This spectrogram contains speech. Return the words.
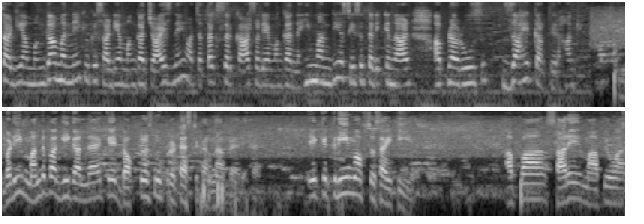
ਸਾਡੀਆਂ ਮੰਗਾਂ ਮੰਨੇ ਕਿਉਂਕਿ ਸਾਡੀਆਂ ਮੰਗਾਂ ਜਾਇਜ਼ ਨੇ ਔਰ ਜਦ ਤੱਕ ਸਰਕਾਰ ਸਾਡੀਆਂ ਮੰਗਾਂ ਨਹੀਂ ਮੰਨਦੀ, ਅਸੀਂ ਇਸੇ ਤਰੀਕੇ ਨਾਲ ਆਪਣਾ ਰੋਸ ਜ਼ਾਹਿਰ ਕਰਦੇ ਰਹਾਂਗੇ। ਬੜੀ ਮੰਦਭਾਗੀ ਗੱਲ ਹੈ ਕਿ ਡਾਕਟਰਸ ਨੂੰ ਪ੍ਰੋਟੈਸਟ ਕਰਨਾ ਪੈ ਰਿਹਾ ਹੈ। ਇੱਕ ਕਰੀਮ ਆਫ ਸੋਸਾਇਟੀ ਹੈ। ਆਪਾਂ ਸਾਰੇ ਮਾਪਿਓ ਆ,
